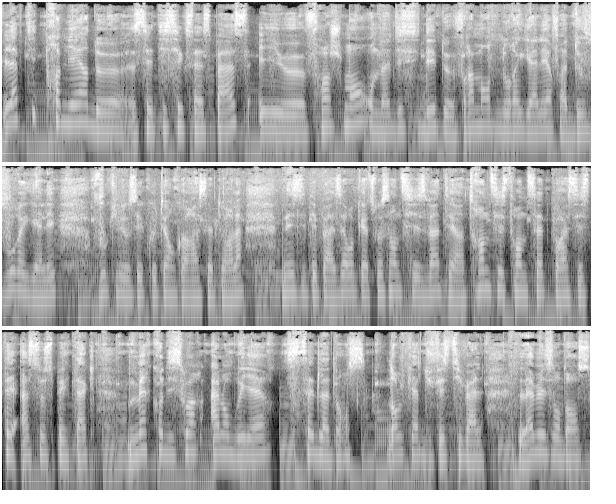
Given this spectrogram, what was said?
la petite première de C'est ici que ça se passe. Et euh, franchement, on a décidé de vraiment de nous régaler, enfin de vous régaler, vous qui nous écoutez encore à cette heure-là. N'hésitez pas à 04 66 21 36 37 pour assister à ce spectacle. Mercredi soir à Lombrière, c'est de la danse dans le cadre du festival La Maison Danse.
